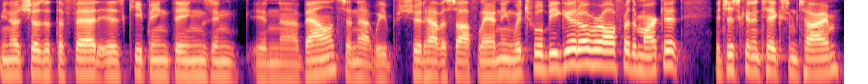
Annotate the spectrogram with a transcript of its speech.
You know, it shows that the Fed is keeping things in in uh, balance and that we should have a soft landing, which will be good overall for the market. It's just going to take some time.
